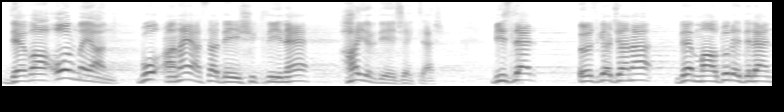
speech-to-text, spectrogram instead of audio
deva olmayan bu anayasa değişikliğine hayır diyecekler. Bizler Özgecan'a ve mağdur edilen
